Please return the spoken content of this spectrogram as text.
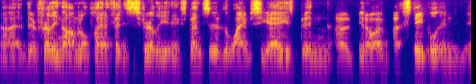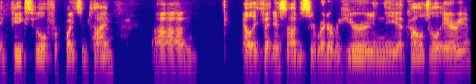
Uh, they're fairly nominal. Planet Fitness is fairly inexpensive. The YMCA has been, uh, you know, a, a, staple in, in Phoenixville for quite some time. Um, LA Fitness, obviously right over here in the uh, Collegeville area.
